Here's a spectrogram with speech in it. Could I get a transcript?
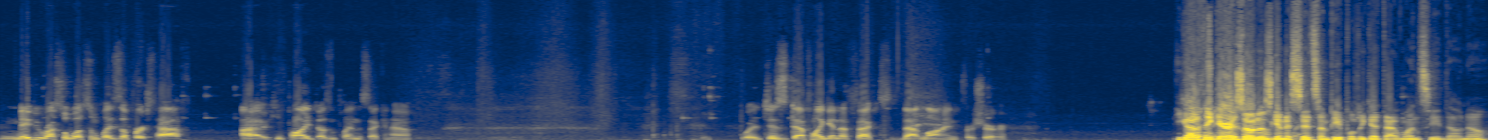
maybe Russell Wilson plays the first half. Uh, he probably doesn't play in the second half, which is definitely going to affect that line for sure. You got to think think Arizona's going to sit some people to get that one seed, though, no?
